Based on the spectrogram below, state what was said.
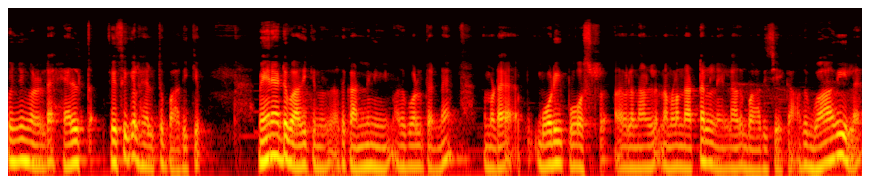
കുഞ്ഞുങ്ങളുടെ ഹെൽത്ത് ഫിസിക്കൽ ഹെൽത്ത് ബാധിക്കും. മെയിനായിട്ട് ബാധിക്കുന്നത് അത് കണ്ണിനെയും അതുപോലെ തന്നെ നമ്മുടെ ബോഡി പോസ്റ്റർ അതുപോലെ നല്ല നമ്മളെ നട്ടലിനെല്ലാം അത് ബാധിച്ചേക്കാം. അത് ഭാവിയിൽ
